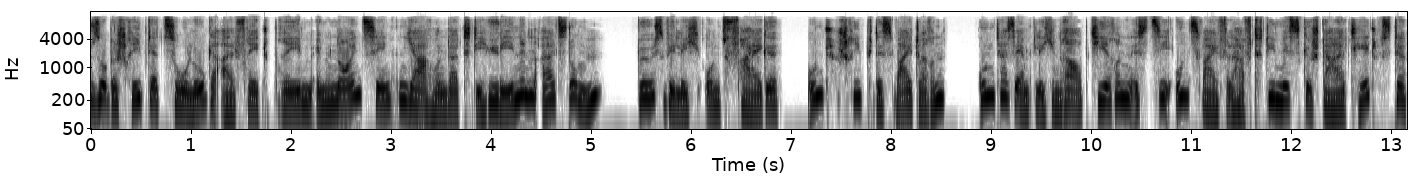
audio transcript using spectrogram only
So beschrieb der Zoologe Alfred Brehm im 19. Jahrhundert die Hyänen als dumm, böswillig und feige, und schrieb des Weiteren, unter sämtlichen Raubtieren ist sie unzweifelhaft die missgestaltetste,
